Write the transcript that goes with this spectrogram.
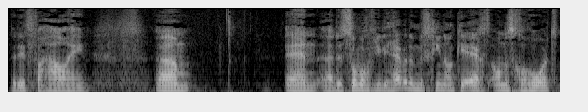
door dit verhaal heen. Um, en uh, dus sommigen van jullie hebben het misschien al een keer ergens anders gehoord.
